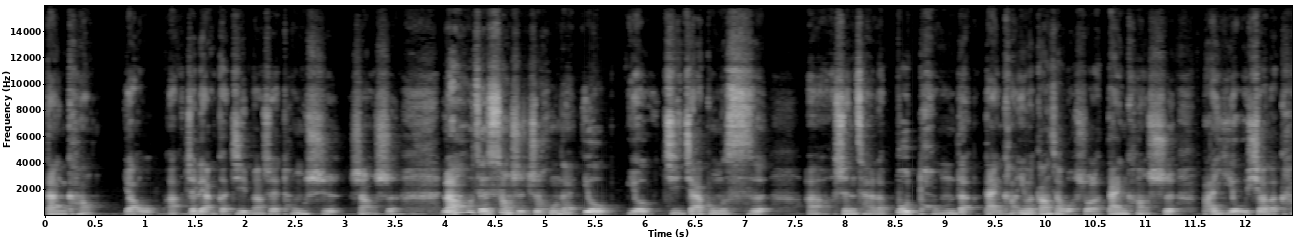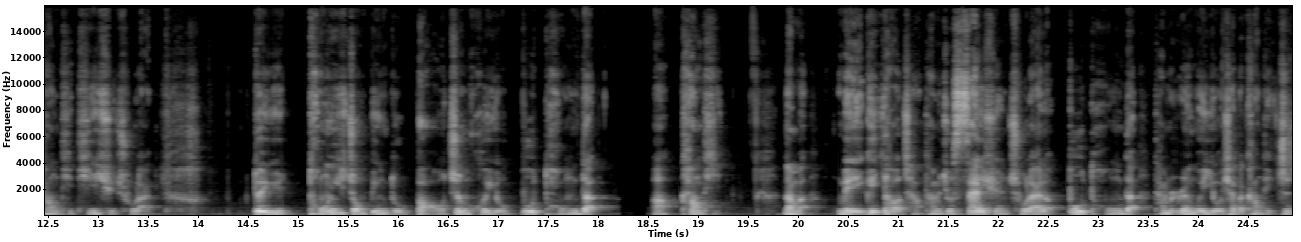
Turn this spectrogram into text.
单抗药物啊，这两个基本上是在同时上市。然后在上市之后呢，又有几家公司啊生产了不同的单抗，因为刚才我说了，单抗是把有效的抗体提取出来，对于同一种病毒，保证会有不同的啊抗体。那么每个药厂，他们就筛选出来了不同的，他们认为有效的抗体，制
